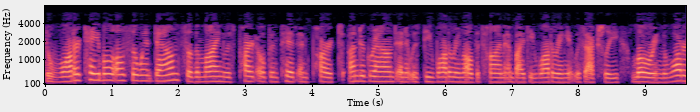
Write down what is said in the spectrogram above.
The water table also went down, so the mine was part open pit and part underground, and it was dewatering all the time. And by dewatering, it was actually lowering the water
